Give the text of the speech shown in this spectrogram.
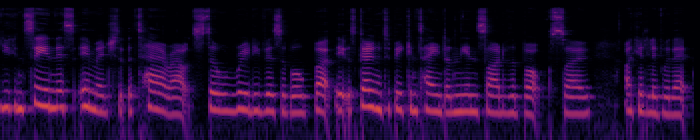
You can see in this image that the tear out's still really visible, but it was going to be contained on the inside of the box, so I could live with it.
